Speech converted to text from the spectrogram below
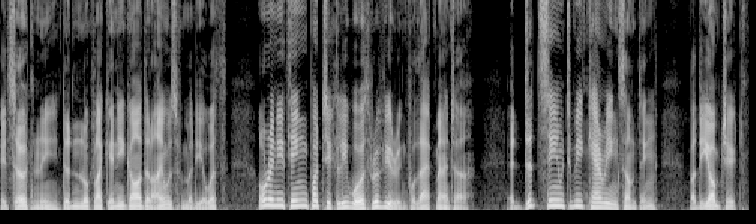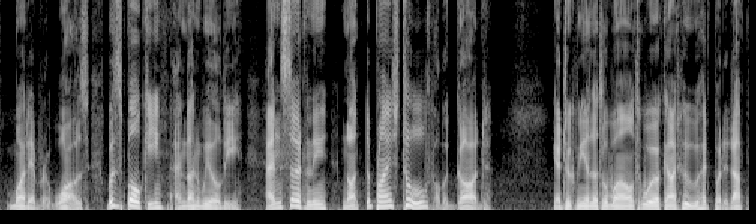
It certainly didn't look like any god that I was familiar with, or anything particularly worth revering for that matter. It did seem to be carrying something, but the object, whatever it was, was bulky and unwieldy, and certainly not the prized tool of a god. It took me a little while to work out who had put it up,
